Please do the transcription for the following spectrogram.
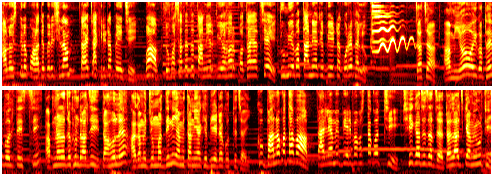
ভালো স্কুলে পড়াতে পেরেছিলাম, তাই চাকরিটা পেয়েছে। বাপ, তোমার সাথে তো তানিয়ার বিয়ে হওয়ার কথাই আছে। তুমি এবার তানিয়াকে বিয়েটা করে ফেলো। চাচা আমিও ওই কথাই বলতে এসছি। আপনারা যখন রাজি তাহলে আগামী জুম্মার দিনই আমি তানিয়াকে বিয়েটা করতে চাই। খুব ভালো কথা বাপ তাহলে আমি বিয়ের ব্যবস্থা করছি। ঠিক আছে চাচা তাহলে আজকে আমি উঠি।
